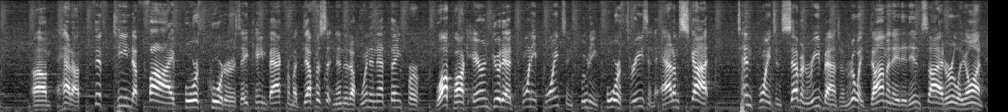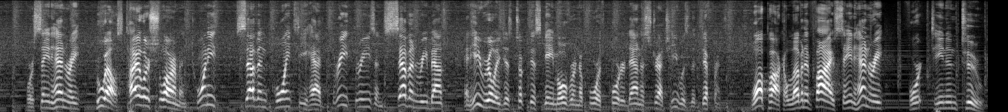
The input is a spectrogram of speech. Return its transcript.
um, had a 15 to 5 fourth quarter as they came back from a deficit and ended up winning that thing for Wapak. Aaron Good had 20 points, including four threes, and Adam Scott 10 points and seven rebounds, and really dominated inside early on for St. Henry. Who else? Tyler Schlarmann, 27 points. He had three threes and seven rebounds, and he really just took this game over in the fourth quarter down the stretch. He was the difference. Wapak 11 and 5, St. Henry 14 and 2.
